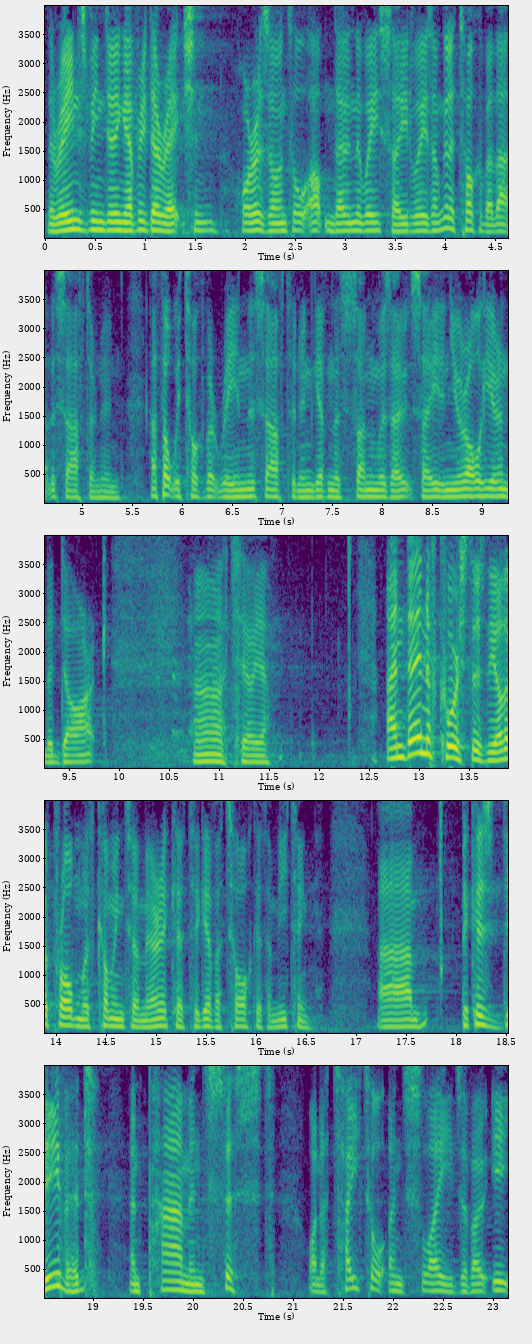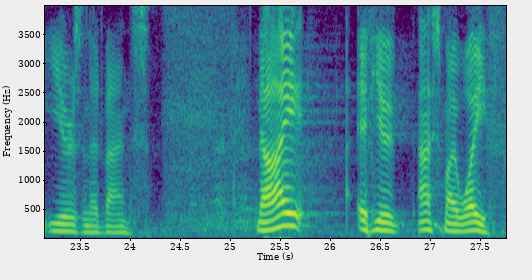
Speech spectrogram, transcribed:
The rain's been doing every direction horizontal, up and down the way, sideways. I'm going to talk about that this afternoon. I thought we'd talk about rain this afternoon, given the sun was outside and you're all here in the dark. Ah, I tell you. And then, of course, there's the other problem with coming to America to give a talk at a meeting. Um, because David and Pam insist on a title and slides about eight years in advance. Now, I, if you ask my wife,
